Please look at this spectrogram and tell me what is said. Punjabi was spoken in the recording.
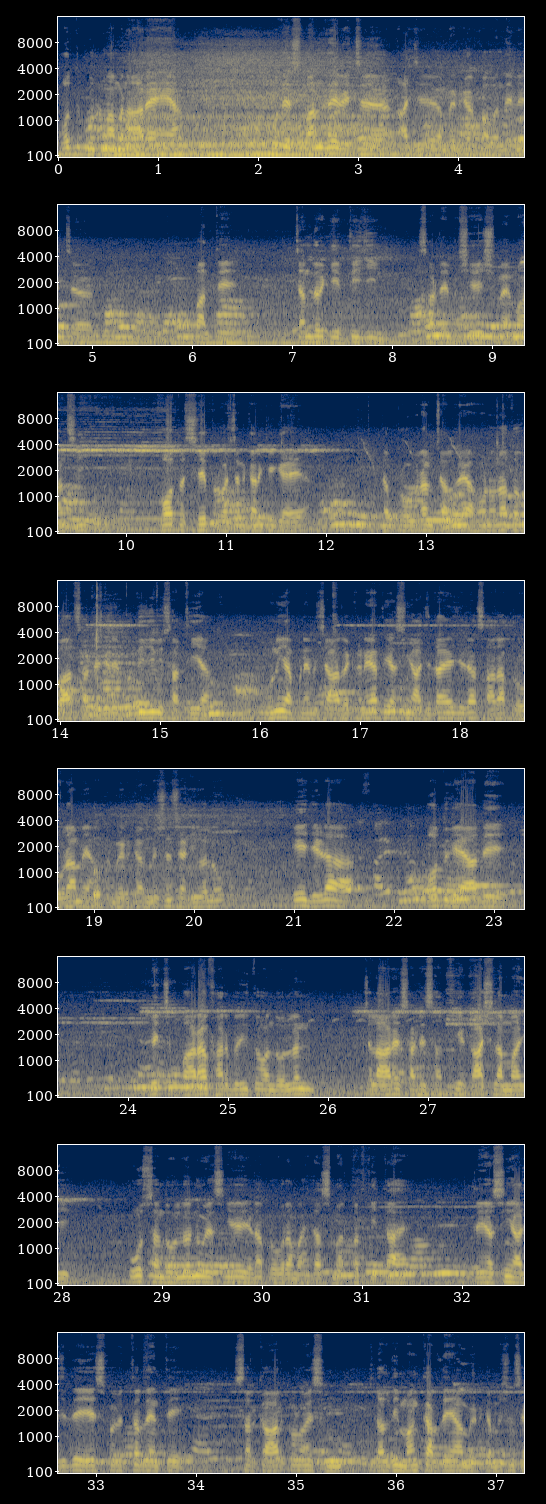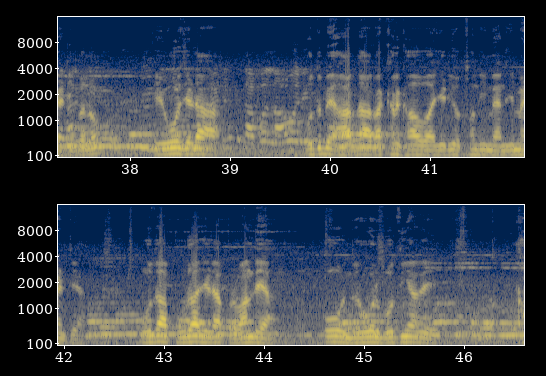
ਬੁੱਧ ਪੂਰਨਿਮਾ ਮਨਾ ਰਹੇ ਹਾਂ। ਉਹਦੇ ਸੰਬੰਧ ਦੇ ਵਿੱਚ ਅੱਜ ਅੰਬੇਡਕਰ ਭਵਨ ਦੇ ਵਿੱਚ ਭਾਂਤੇ ਚੰਦਰ ਕੀਰਤੀ ਜੀ ਸਾਡੇ ਵਿਸ਼ੇਸ਼ ਮਹਿਮਾਨ ਸੀ। ਬਹੁਤ ਅੱਛੇ ਪ੍ਰਵਚਨ ਕਰਕੇ ਗਏ ਆ। ਤਾਂ ਪ੍ਰੋਗਰਾਮ ਚੱਲ ਰਿਹਾ। ਹੁਣ ਉਹਨਾਂ ਤੋਂ ਬਾਅਦ ਸਾਡੇ ਜਿਹੜੇ ਬੁੱਧੀਜੀਵੀ ਸਾਥੀ ਆ, ਉਹਨੇ ਆਪਣੇ ਵਿਚਾਰ ਰੱਖਣੇ ਆ ਤੇ ਅਸੀਂ ਅੱਜ ਦਾ ਇਹ ਜਿਹੜਾ ਸਾਰਾ ਪ੍ਰੋਗਰਾਮ ਆ, ਅੰਬੇਡਕਰ ਮਿਸ਼ਨ ਸਟੱਡੀ ਵੱਲੋਂ, ਇਹ ਜਿਹੜਾ ਬੁੱਧ ਗਿਆ ਦੇ ਵਿੱਚ 12 ਫਰਵਰੀ ਤੋਂ ਅੰਦੋਲਨ ਚਲਾ ਰਹੇ ਸਾਡੇ ਸਾਥੀ ਆਕਾਸ਼ ਲਾਮਾ ਜੀ ਉਸ ਅੰਦੋਲਨ ਨੂੰ ਅਸੀਂ ਇਹ ਜਿਹੜਾ ਪ੍ਰੋਗਰਾਮ ਅੱਜ ਦਾ ਸਮਰਪਿਤ ਕੀਤਾ ਹੈ ਤੇ ਅਸੀਂ ਅੱਜ ਦੇ ਇਸ ਪਵਿੱਤਰ ਦਿਨ ਤੇ ਸਰਕਾਰ ਕੋਲੋਂ ਇਸ ਗੱਲ ਦੀ ਮੰਗ ਕਰਦੇ ਹਾਂ ਅੰਬੇਡਕਰ ਮਿਸ਼ਨ ਸੋਸਾਇਟੀ ਵੱਲੋਂ, ਕਿ ਉਹ ਜਿਹੜਾ ਬੁੱਧ ਵਿਹਾਰ ਦਾ ਰੱਖ ਰਖਾਵ ਆ, ਜਿਹੜੀ ਉੱਥੋਂ ਦੀ ਮੈਨੇਜਮੈਂਟ ਆ, ਉਹਦਾ ਪੂਰਾ ਜਿਹੜਾ ਪ੍ਰਬੰਧ ਆ, ਉਹ ਨਰੋਲ ਬੋਧੀਆਂ ਦੇ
